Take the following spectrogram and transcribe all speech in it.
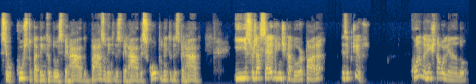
se o custo está dentro do esperado, prazo dentro do esperado, escopo dentro do esperado. E isso já serve de indicador para executivos. Quando a gente está olhando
